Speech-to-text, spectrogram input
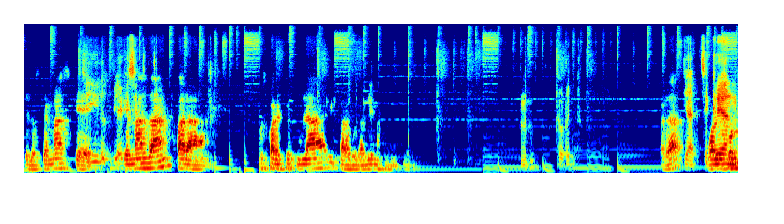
de los temas que, Sí, los que más dan para, pues, para especular y para volar la imaginación, Ujú, Correcto. ¿verdad? Ya se crean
